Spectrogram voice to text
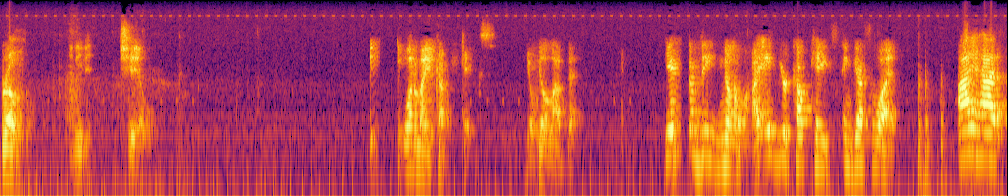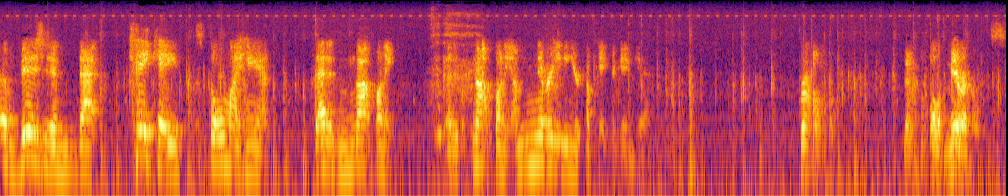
Bro, you need to chill. Eat one of my cupcakes. You'll feel a lot better. Yeah, the, no, I ate your cupcakes, and guess what? I had a vision that KK stole my hand. That is not funny. That is not funny. I'm never eating your cupcake again, again. Bro, they're full of miracles.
